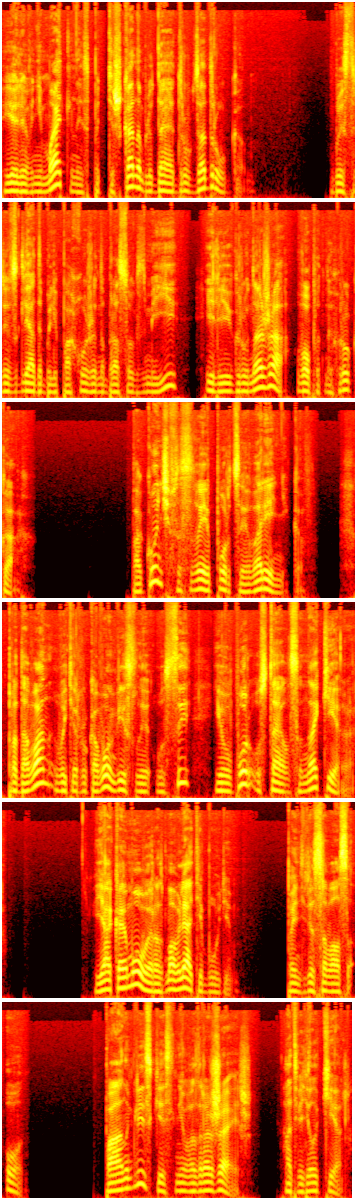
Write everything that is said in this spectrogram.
ели внимательно из-под тяжка, наблюдая друг за другом. Быстрые взгляды были похожи на бросок змеи или игру ножа в опытных руках. Покончив со своей порцией вареников, продаван вытер рукавом вислые усы и в упор уставился на Кера. «Якой мовой размовлять и будем?» – поинтересовался он. «По-английски, если не возражаешь», – ответил Кер.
